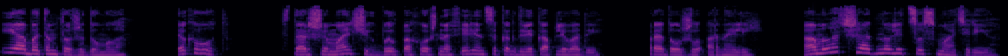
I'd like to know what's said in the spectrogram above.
Я об этом тоже думала. Так вот, старший мальчик был похож на Ференца, как две капли воды, продолжил Арнелий. А младший одно лицо с матерью.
